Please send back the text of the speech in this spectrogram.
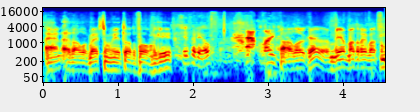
En het allerbeste weer tot de volgende keer. Ja, leuk. Ja, leuk hè. Meer materiaal wat voor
